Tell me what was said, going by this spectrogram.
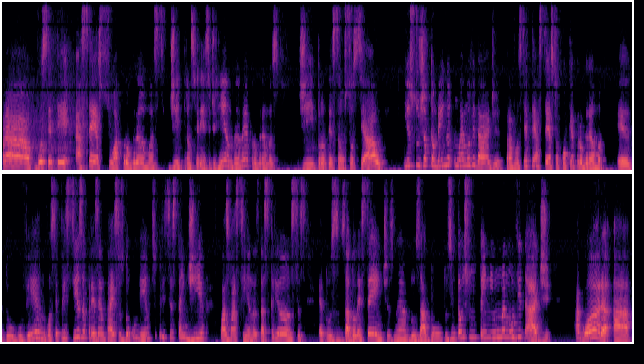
para você ter acesso a programas de transferência de renda, né, programas de proteção social, isso já também não é novidade. Para você ter acesso a qualquer programa é, do governo, você precisa apresentar esses documentos e precisa estar em dia com as vacinas das crianças, é, dos adolescentes, né, dos adultos. Então, isso não tem nenhuma novidade. Agora, a,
